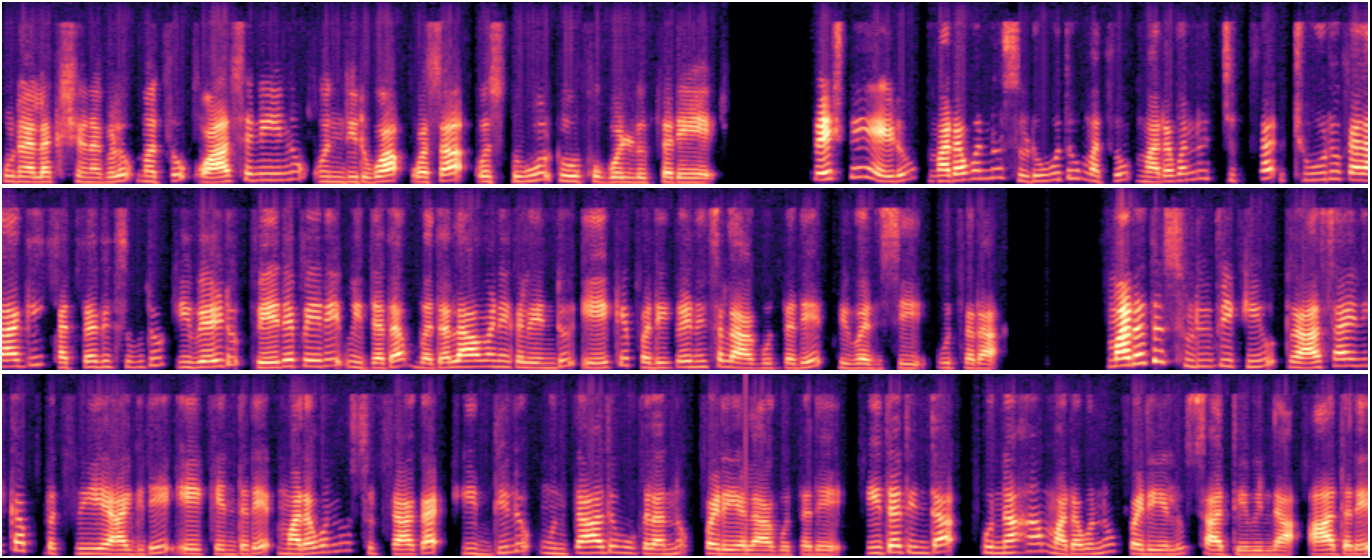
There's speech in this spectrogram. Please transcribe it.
ಗುಣಲಕ್ಷಣಗಳು ಮತ್ತು ವಾಸನೆಯನ್ನು ಹೊಂದಿರುವ ಹೊಸ ವಸ್ತುವು ರೂಪುಗೊಳ್ಳುತ್ತದೆ. ಪ್ರಶ್ನೆ ಏಳು ಮರವನ್ನು ಸುಡುವುದು ಮತ್ತು ಮರವನ್ನು ಚಿಕ್ಕ ಚೂರುಗಳಾಗಿ ಕತ್ತರಿಸುವುದು ಇವೆರಡು ಬೇರೆ ಬೇರೆ ವಿಧದ ಬದಲಾವಣೆಗಳೆಂದು ಏಕೆ ಪರಿಗಣಿಸಲಾಗುತ್ತದೆ? ವಿವರಿಸಿ. ಉತ್ತರ. ಮರದ ಸುಡುವಿಕೆಯು ರಾಸಾಯನಿಕ ಪ್ರಕ್ರಿಯೆಯಾಗಿದೆ, ಏಕೆಂದರೆ ಮರವನ್ನು ಸುಟ್ಟಾಗ ಇದ್ದಿಲು ಮುಂತಾದವುಗಳನ್ನು ಪಡೆಯಲಾಗುತ್ತದೆ. ಇದರಿಂದ ಪುನಃ ಮರವನ್ನು ಪಡೆಯಲು ಸಾಧ್ಯವಿಲ್ಲ. ಆದರೆ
